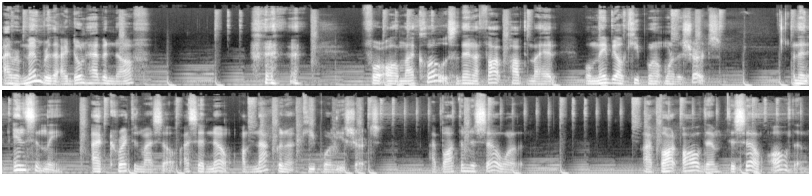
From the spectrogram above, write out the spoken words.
I remember that I don't have enough for all my clothes. So then a thought popped in my head well, maybe I'll keep one, of the shirts. And then instantly, I corrected myself. I said, no, I'm not gonna keep one of these shirts. I bought them to sell one of them. I bought all of them to sell all of them.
